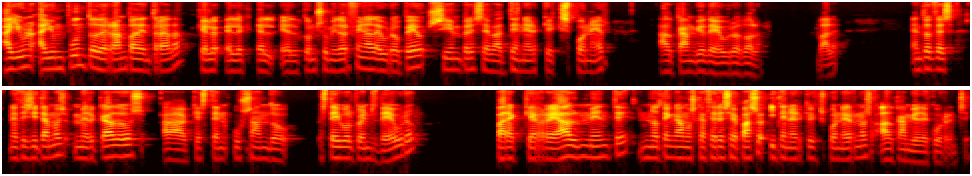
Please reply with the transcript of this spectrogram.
hay un, hay un punto de rampa de entrada que el- el consumidor final europeo siempre se va a tener que exponer al cambio de euro-dólar, ¿vale? Entonces, necesitamos mercados ah, que estén usando stablecoins de euro para que realmente no tengamos que hacer ese paso y tener que exponernos al cambio de currency,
